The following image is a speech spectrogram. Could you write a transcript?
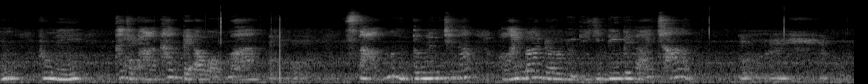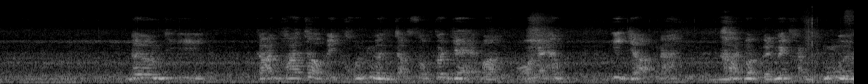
อืมพรุ่งนี้ข้าจะพาท่านไปเอาออกมา สามหมื่นตำลึงชนะ ขอให้บ้านเราอยู่ดีกินดีไปหลายชาติเอ้ยเดิมทีการพาเจ้าไปค้นเงินจากศพก็แย่มากพอแล้ว อีกอย่างนะคาดว่าเงินไม่ทันถึงมือ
